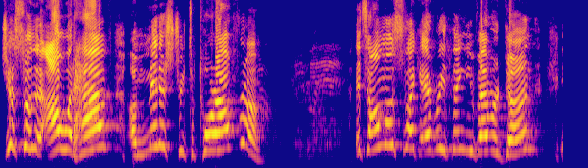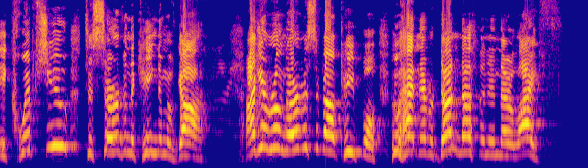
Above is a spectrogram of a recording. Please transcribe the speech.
just so that I would have a ministry to pour out from. It's almost like everything you've ever done equips you to serve in the kingdom of God. I get real nervous about people who had never done nothing in their life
